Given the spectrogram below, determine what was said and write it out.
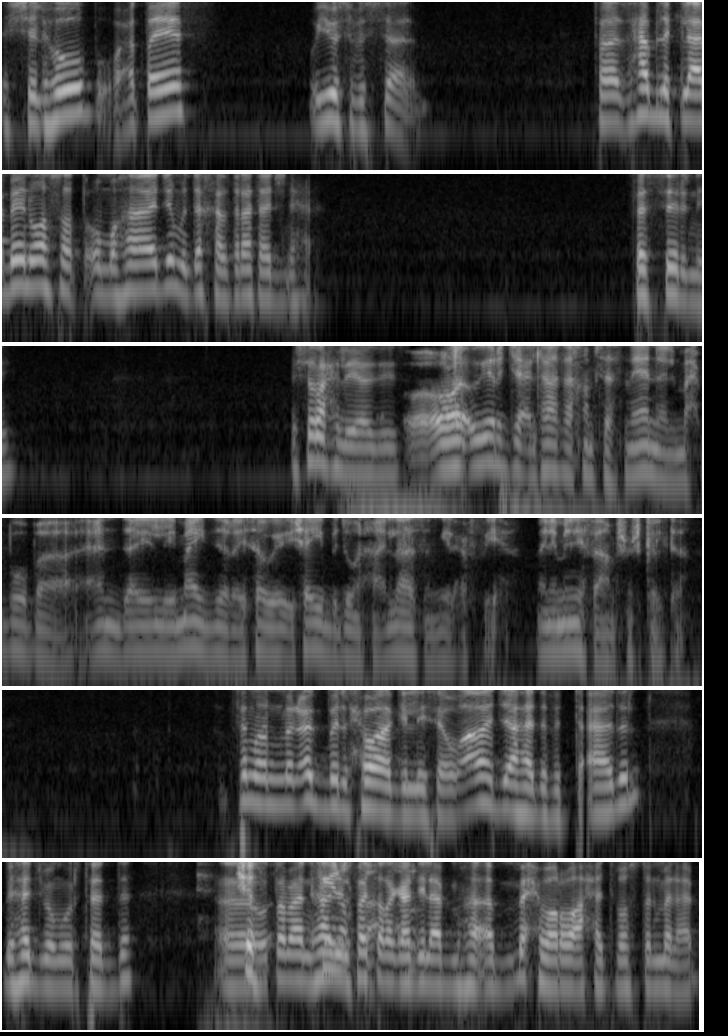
الشلهوب وعطيف ويوسف السالم فسحب لك لاعبين وسط ومهاجم ودخل ثلاثة أجنحة فسرني اشرح لي يا عزيز. ويرجع 3 5 2 المحبوبة عنده اللي ما يقدر يسوي شيء بدونها لازم يلعب فيها. ماني ماني فاهم شو مشكلته. ثم من عقب الحواق اللي سواه جاء هدف التعادل بهجمة مرتدة. آه، شوف، وطبعا في هذه نقطة. الفترة قاعد يلعب بمحور واحد في وسط الملعب.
